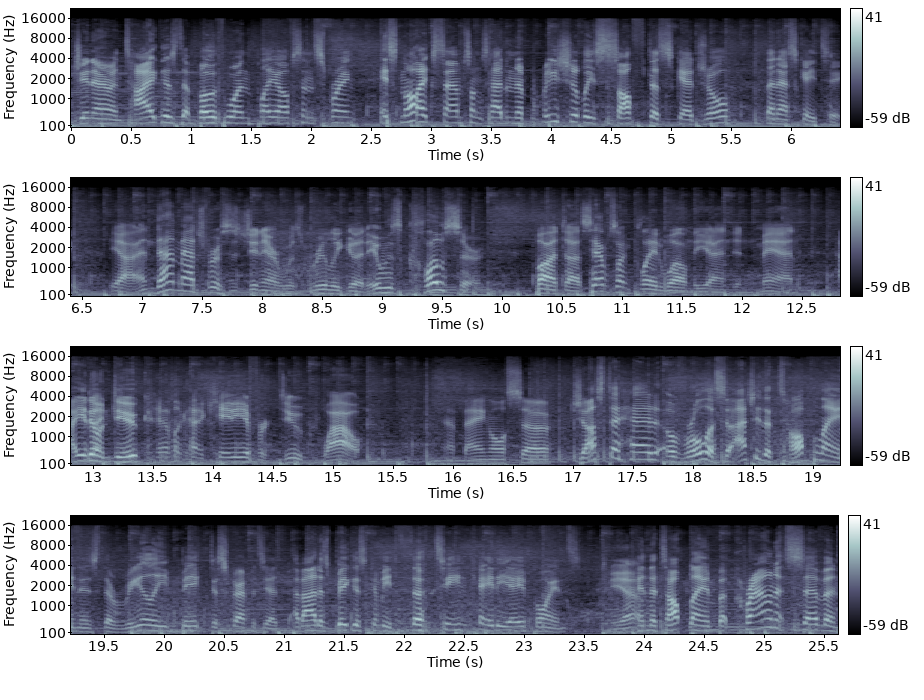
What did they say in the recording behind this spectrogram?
Jin Air and Tigers that both were in playoffs in spring. It's not like Samsung's had an appreciably softer schedule than SKT. Yeah, and that match versus Jin Air was really good. It was closer, but uh, Samsung played well in the end, and man. How you doing, Duke? Look at KDA for Duke. Wow. And Bang also just ahead of Ruler. So actually the top lane is the really big discrepancy. About as big as can be 13 KDA points yeah. in the top lane. But Crown at 7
